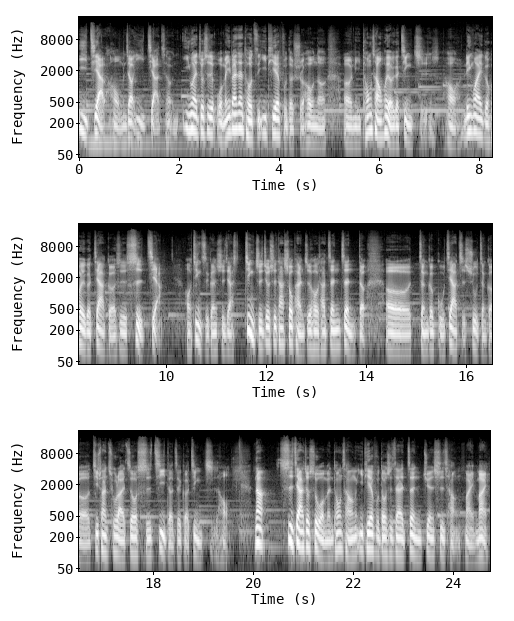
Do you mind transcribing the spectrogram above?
溢价了哈，我们叫溢价，因为就是我们一般在投资 ETF 的时候呢，呃，你通常会有一个净值，好，另外一个会有一个价格是市价，好，净值跟市价，净值就是它收盘之后它真正的呃整个股价指数整个计算出来之后实际的这个净值哈，那。市价就是我们通常 ETF 都是在证券市场买卖，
